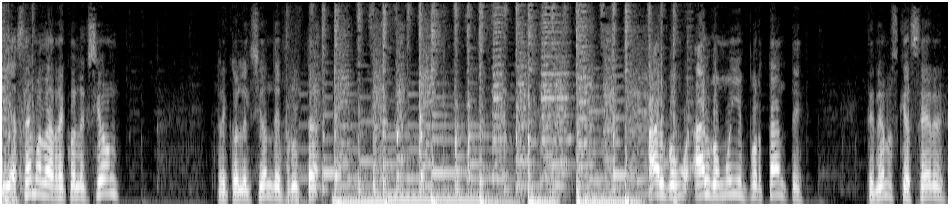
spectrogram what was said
Y hacemos la recolección, recolección de fruta. Algo, algo muy importante, tenemos que hacer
